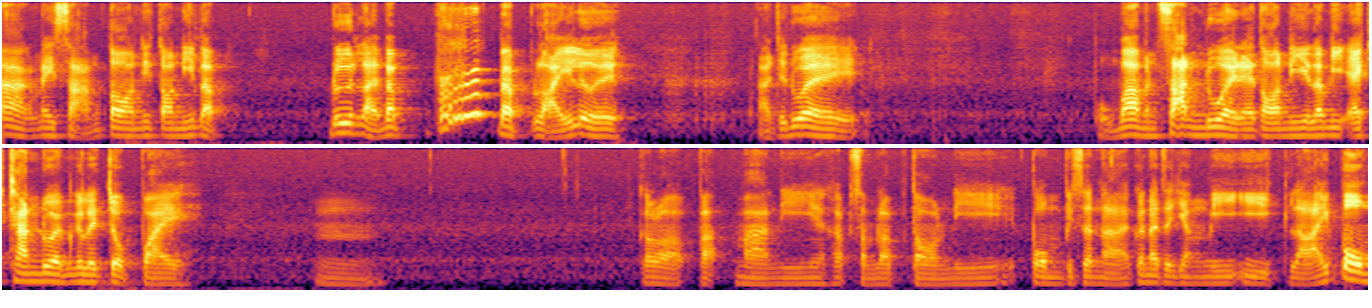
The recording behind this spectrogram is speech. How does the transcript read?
มากๆ ใน 3 ตอนนี้ตอนนี้แบบ ลื่นไหลแบบแบบไหลเลย อาจจะด้วย ผมว่ามันสั้นด้วยในตอนนี้แล้วมีแอคชั่นด้วยมันก็เลยจบไปอืมก็ประมาณนี้นะครับสำหรับตอนนี้ปมปริศนาก็น่าจะยังมีอีกหลายปม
